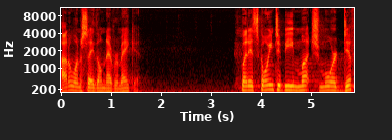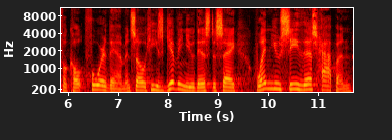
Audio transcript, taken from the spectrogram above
I don't want to say they'll never make it. But it's going to be much more difficult for them. And so he's giving you this to say, when you see this happen,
